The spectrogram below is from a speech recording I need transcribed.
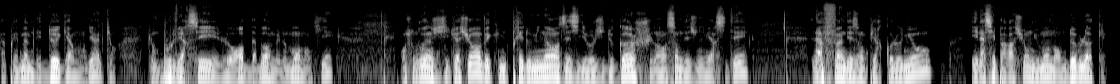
après même les deux guerres mondiales qui ont bouleversé l'Europe d'abord, mais le monde entier. On se retrouve dans une situation avec une prédominance des idéologies de gauche dans l'ensemble des universités, la fin des empires coloniaux et la séparation du monde en deux blocs.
